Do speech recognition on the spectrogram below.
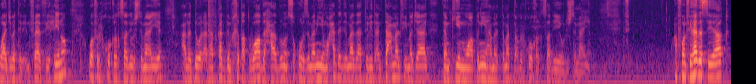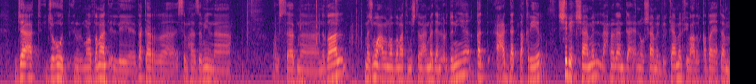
واجبة الإنفاذ في حينه. وفي الحقوق الاقتصادية والاجتماعية على الدول أنها تقدم خطط واضحة ضمن سقوف زمنية محددة لماذا تريد أن تعمل في مجال تمكين مواطنيها من التمتع بالحقوق الاقتصادية والاجتماعية. عفوا في هذا السياق جاءت جهود المنظمات اللي ذكر اسمها زميلنا وأستاذنا نضال. مجموعة من منظمات المجتمع المدني الأردنية قد أعدت تقرير شبه شامل. نحن لا ندعي أنه شامل بالكامل. في بعض القضايا تم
